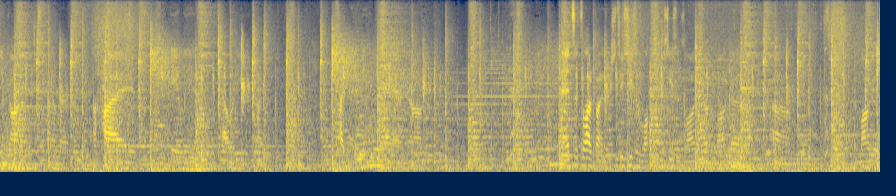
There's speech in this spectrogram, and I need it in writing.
they've gone on kind of a, a high alien mentality type, type enemy. And, um, and it's it's a lot of fun. There's two seasons long, two seasons long of the manga. Um, the manga is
